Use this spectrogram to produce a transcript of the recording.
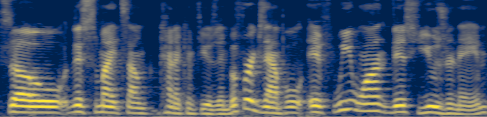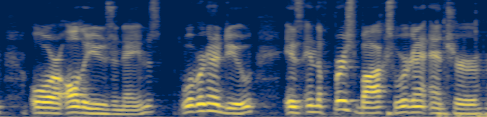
So this might sound kind of confusing, but for example, if we want this username or all the usernames, what we're going to do is in the first box, we're going to enter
